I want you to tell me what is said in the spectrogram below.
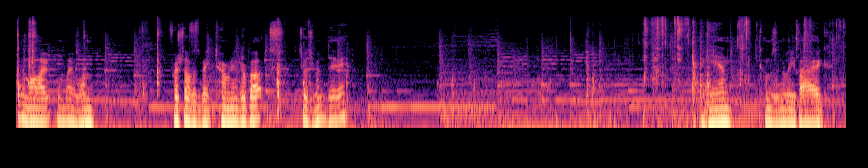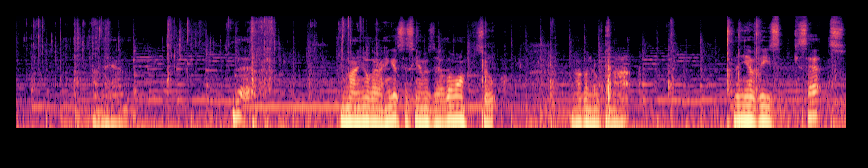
Put them all out one by one. First off is a big Terminator box, Judgment Day. Again, comes in the wee bag. And then the manual there, I think it's the same as the other one, so I'm not going to open that. And then you have these cassettes.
